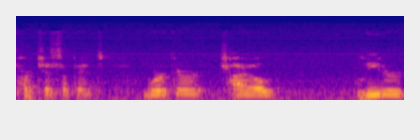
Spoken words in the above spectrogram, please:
participant, worker, child, leader,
